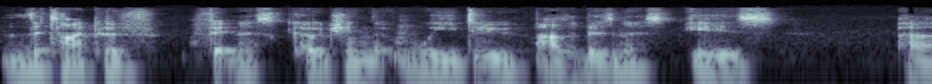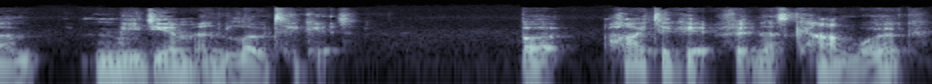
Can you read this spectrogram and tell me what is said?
the type of fitness coaching that we do as a business is um, medium and low ticket, but high ticket fitness can work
